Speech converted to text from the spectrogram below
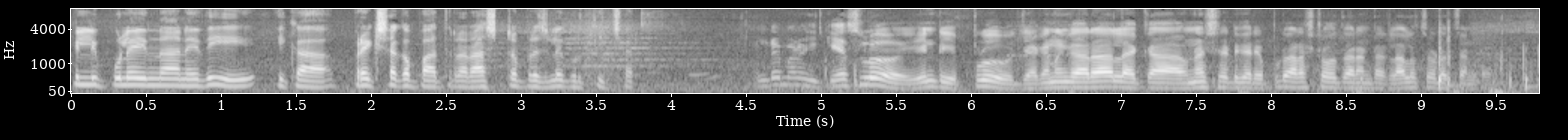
పిల్లి పులయిందా అనేది ఇక ప్రేక్షక పాత్ర రాష్ట్ర ప్రజలే గుర్తించారు. అంటే మేడం ఈ కేసులో ఏంటి? ఎప్పుడు జగన్ గారా లేక అవినాష్ రెడ్డి గారు ఎప్పుడు అరెస్ట్ అవుతారంటారు? ఎలా చూడొచ్చు అంటారు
